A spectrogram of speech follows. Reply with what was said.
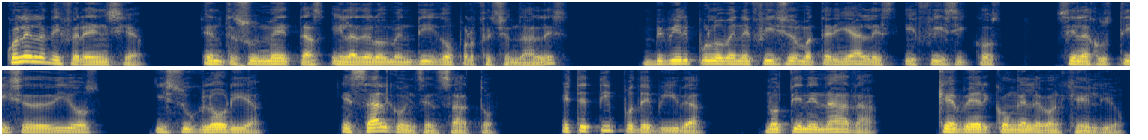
¿cuál es la diferencia entre sus metas y la de los mendigos profesionales? Vivir por los beneficios materiales y físicos sin la justicia de Dios y su gloria es algo insensato. Este tipo de vida no tiene nada que ver con el Evangelio.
